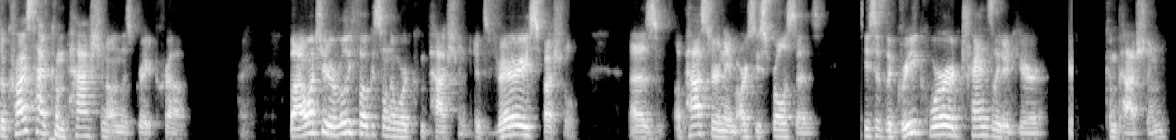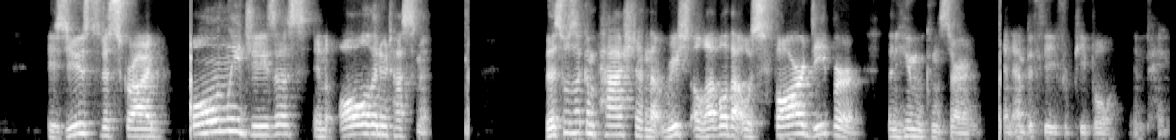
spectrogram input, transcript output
So Christ had compassion on this great crowd. Right? But I want you to really focus on the word compassion. It's very special. As a pastor named R.C. Sproul says, he says the Greek word translated here compassion is used to describe only Jesus in all the New Testament. This was a compassion that reached a level that was far deeper than human concern and empathy for people in pain.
